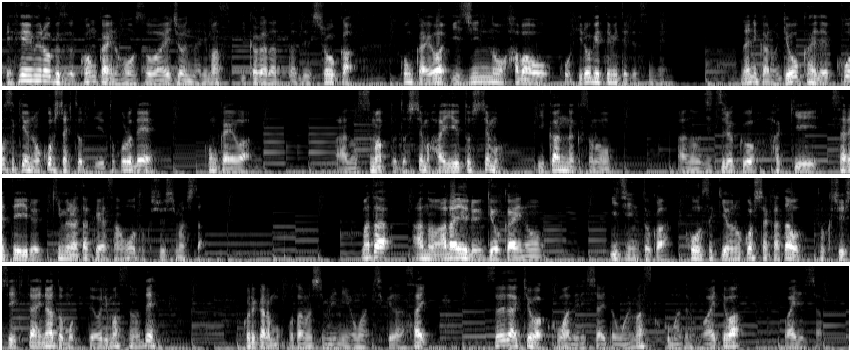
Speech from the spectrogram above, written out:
FM ログズ、今回の放送は以上になります。いかがだったでしょうか？今回は偉人の幅をこう広げてみてですね、何かの業界で功績を残した人っていうところで、今回は、あの、スマップとしても俳優としても、いかんなくその、あの、実力を発揮されている木村拓哉さんを特集しました。また、あの、あらゆる業界の偉人とか功績を残した方を特集していきたいなと思っておりますので、これからもお楽しみにお待ちください。それでは今日はここまでにしたいと思います。ここまでのお相手は、Y でした。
